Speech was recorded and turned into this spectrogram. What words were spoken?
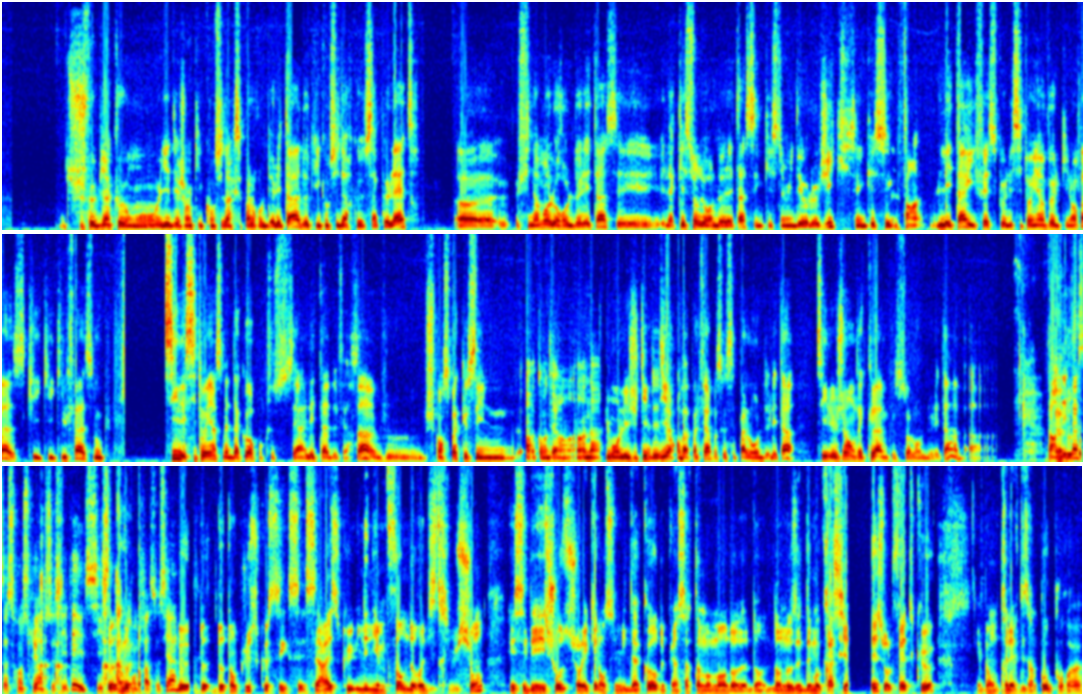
je veux bien qu'il y ait des gens qui considèrent que c'est pas le rôle de l'État, d'autres qui considèrent que ça peut l'être. Euh, finalement, le rôle de l'État, c'est la question du rôle de l'État, c'est une question idéologique. C'est une question, enfin, l'État, il fait ce que les citoyens veulent qu'il en fasse, qu'il fasse. Donc, si les citoyens se mettent d'accord pour que c'est à l'État de faire ça, je, je pense pas que c'est un, comment dire, un, un argument légitime de dire on va pas le faire parce que c'est pas le rôle de l'État. Si les gens réclament que ce soit le rôle de l'État, bah, enfin, un Euh, État, ça se construit en société. Si c'est Ah, un ah, contrat social. D'autant plus que c'est, c'est- ça reste qu'une énième forme de redistribution, et c'est des choses sur lesquelles on s'est mis d'accord depuis un certain moment dans, dans- dans nos démocraties, sur le fait que, eh ben, on prélève des impôts pour, euh,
